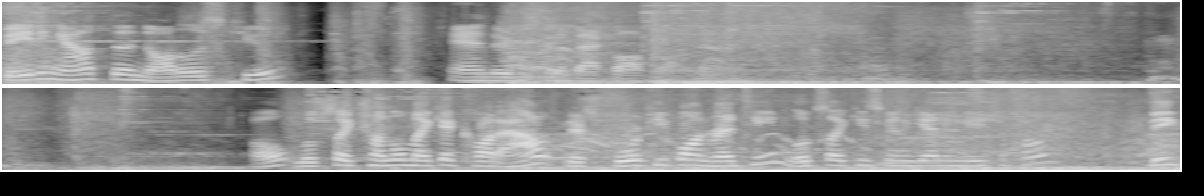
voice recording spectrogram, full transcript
fading out the Nautilus Q, and they're just gonna back off on that. Oh, looks like Trundle might get caught out. There's four people on red team. Looks like he's gonna get engaged upon. Big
